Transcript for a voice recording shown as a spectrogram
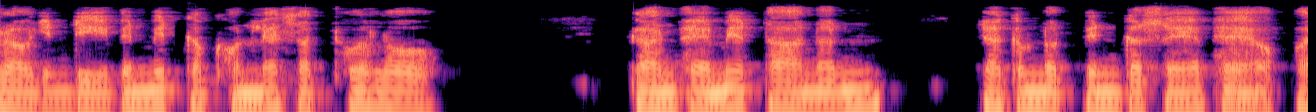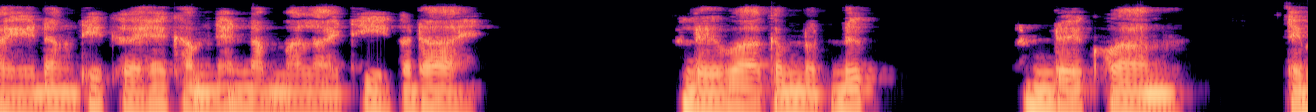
เรายินดีเป็นมิตรกับคนและสัตว์ทั่วโลก การแผ่เมตตานั้น จะกำหนดเป็นกระแสแผ่ออกไปดังที่เคยให้คำแนะนำมาหลายทีก็ได้ หรือว่ากำหนดนึก ด้วยความเต็ม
